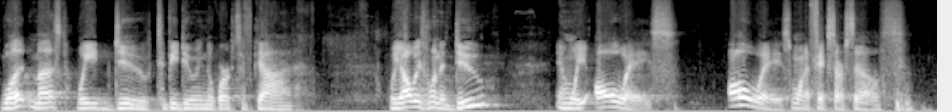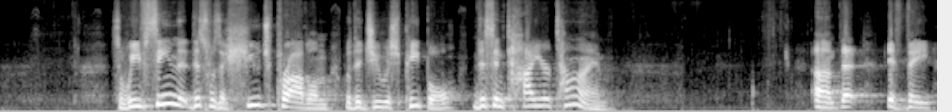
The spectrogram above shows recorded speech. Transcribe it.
What must we do to be doing the works of God? We always want to do, and we always, always want to fix ourselves. So we've seen that this was a huge problem with the Jewish people this entire time. Um, that if they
